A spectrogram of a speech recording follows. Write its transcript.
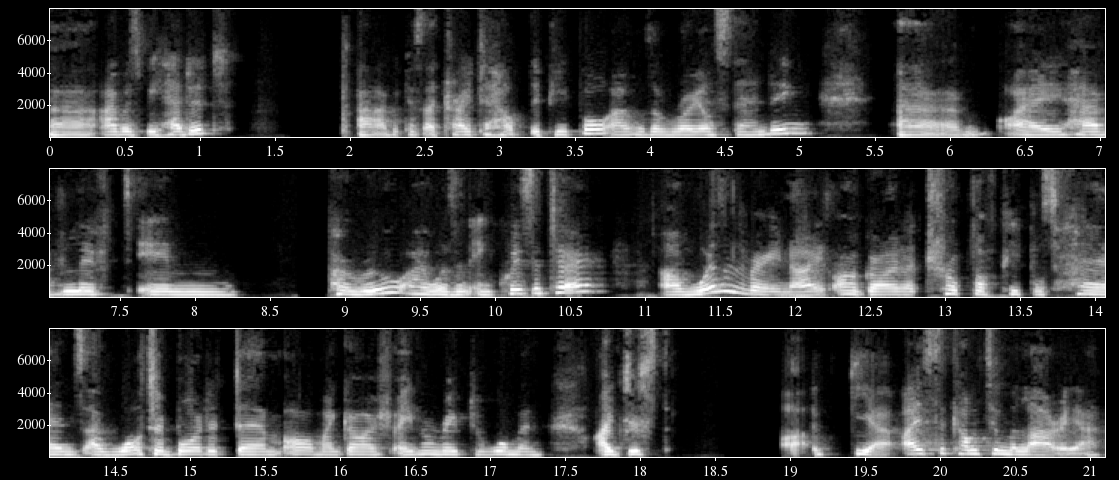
Uh, I was beheaded uh, because I tried to help the people. I was a royal standing. Um, I have lived in Peru. I was an inquisitor. I wasn't very nice. Oh god, I chopped off people's hands. I waterboarded them. Oh my gosh, I even raped a woman. I just, uh, yeah, I succumbed to malaria.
